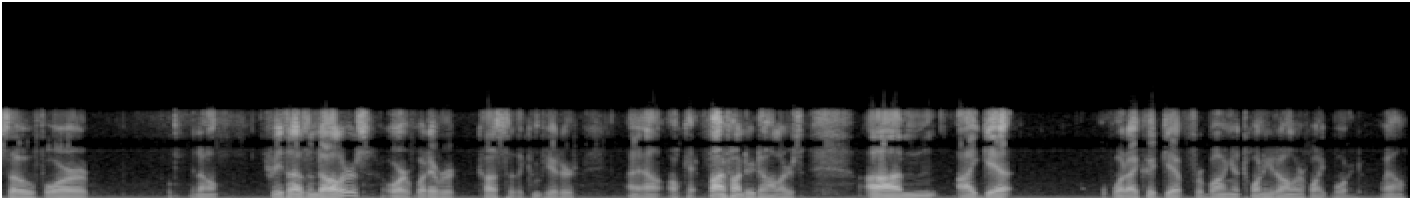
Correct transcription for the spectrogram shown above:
So for you know $3,000 or whatever cost of the computer, uh, okay, $500, um, I get what I could get for buying a $20 whiteboard. Well,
